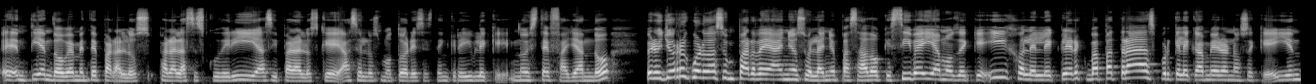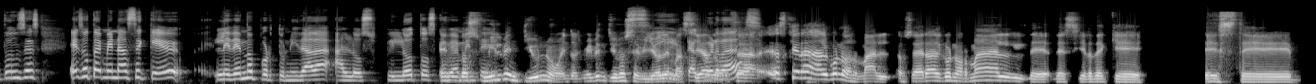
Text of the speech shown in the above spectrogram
Entiendo, obviamente, para, los, para las escuderías y para los que hacen los motores, está increíble que no esté fallando. Pero yo recuerdo hace un par de años o el año pasado que sí veíamos de que, híjole, Leclerc va para atrás porque le cambiaron no sé qué. Y entonces eso también hace que le den oportunidad a, a los pilotos que En obviamente... 2021, en 2021 se vio Sí, ¿te demasiado. O sea, es que era algo normal. O sea, era algo normal de decir de que este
